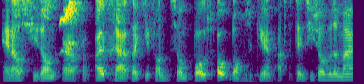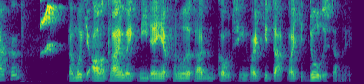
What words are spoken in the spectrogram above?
en als je dan ervan uitgaat dat je van zo'n post ook nog eens een keer een advertentie zou willen maken, dan moet je al een klein beetje een idee hebben van hoe dat eruit moet komen te zien. Wat je, wat je doel is daarmee.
